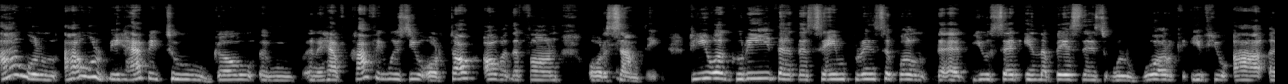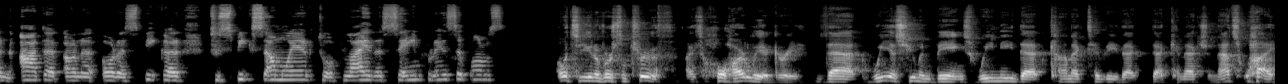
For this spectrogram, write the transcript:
I will, I will be happy to go and, and have coffee with you or talk over the phone or something. Do you agree that the same principle that you said in the business will work if you are an author or a speaker to speak somewhere to apply the same principles? Oh, it's a universal truth. I wholeheartedly agree that we as human beings, we need that connectivity, that that connection. That's why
